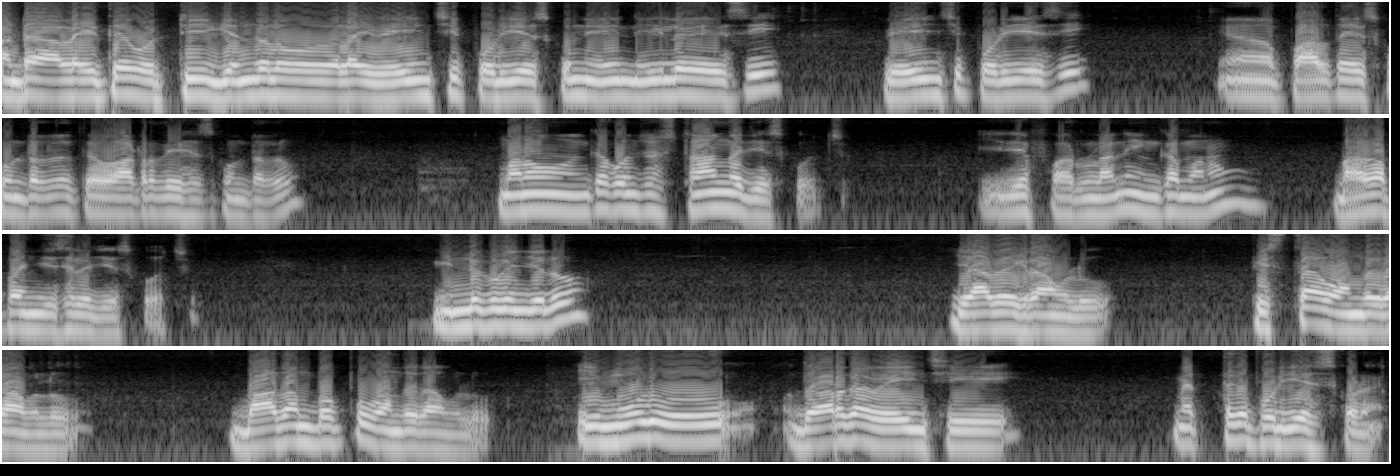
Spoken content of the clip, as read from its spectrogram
అంటే అలా అయితే ఒట్టి గింజలు అలా వేయించి పొడి చేసుకుని నీళ్ళు వేసి వేయించి పొడి చేసి ఆ, పాలతో వేసుకుంటారు లేకపోతే వాటర్ వేసేసుకుంటారు మనం ఇంకా కొంచెం స్ట్రాంగ్గా చేసుకోవచ్చు. ఇదే ఫార్ములాని ఇంకా మనం బాగా పనిచేసేలా చేసుకోవచ్చు. ఇండుపు గింజలు యాభై గ్రాములు పిస్తా వంద గ్రాములు బాదం పప్పు వంద గ్రాములు. ఈ మూడు దోరగా వేయించి మెత్తగా పొడి చేసుకోవడమే.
